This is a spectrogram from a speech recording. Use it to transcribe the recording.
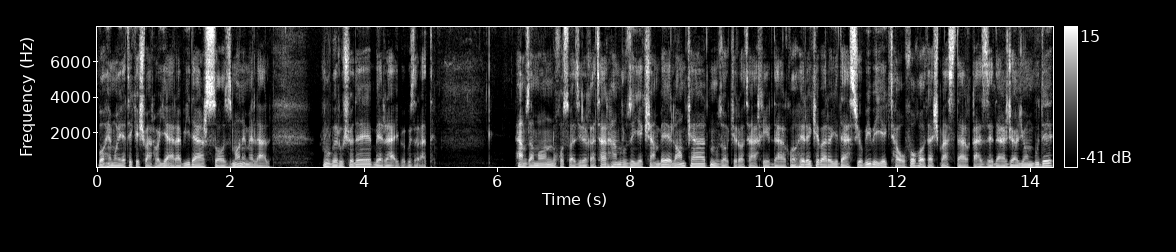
با حمایت کشورهای عربی در سازمان ملل روبرو شده به رأی بگذارد. همزمان نخست وزیر قطر هم روز یکشنبه اعلام کرد مذاکرات اخیر در قاهره که برای دستیابی به یک توافق آتش بس در غزه در جریان بوده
